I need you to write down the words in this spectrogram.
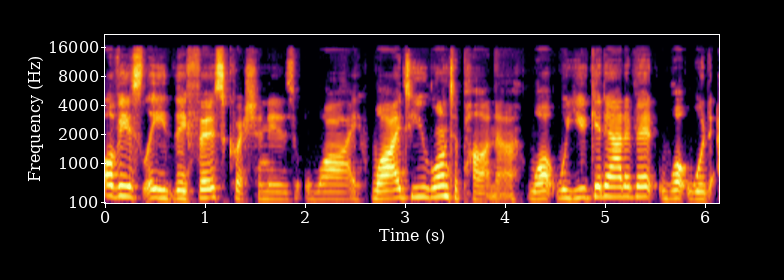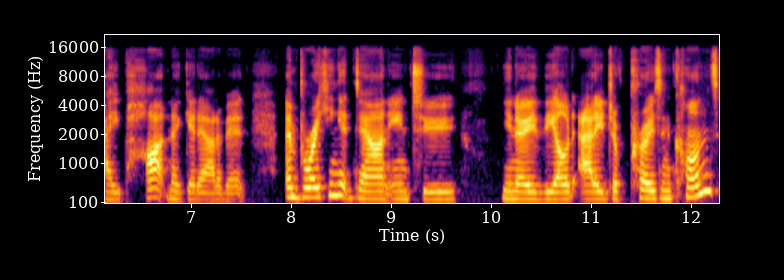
obviously, the first question is why? Why do you want a partner? What will you get out of it? What would a partner get out of it? And breaking it down into you know, the old adage of pros and cons,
